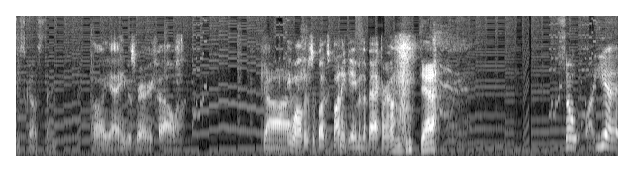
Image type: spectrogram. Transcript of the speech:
disgusting. Oh yeah, he was very foul. God. Meanwhile, there's a Bugs Bunny game in the background. Yeah. So uh, yeah,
